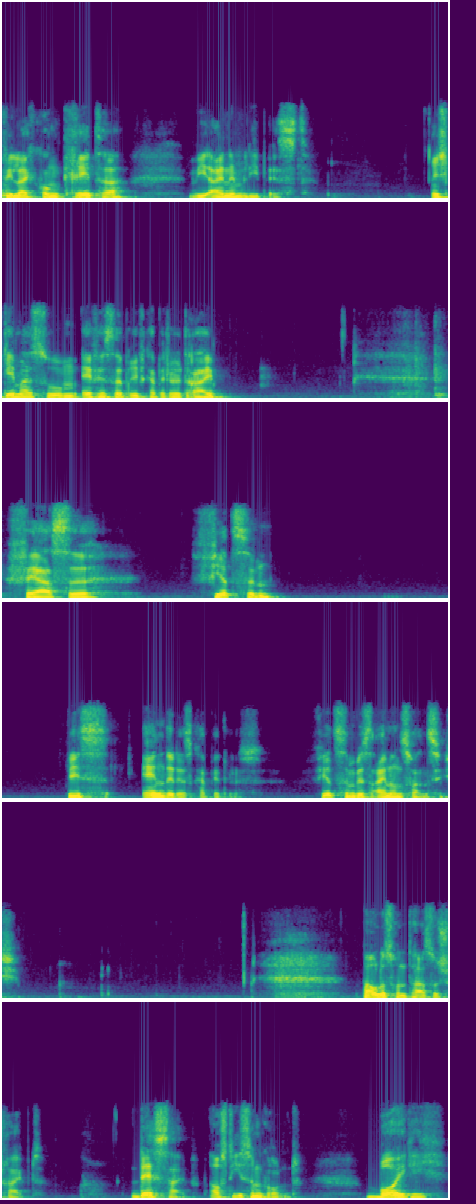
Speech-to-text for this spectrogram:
vielleicht konkreter, wie einem lieb ist. Ich gehe mal zum Epheserbrief Kapitel 3, Verse 14 bis Ende des Kapitels, 14 bis 21. Paulus von Tarsus schreibt, Deshalb, aus diesem Grund, beuge ich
